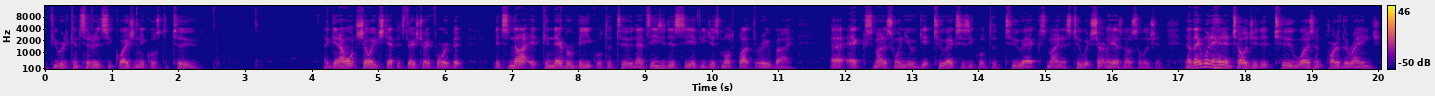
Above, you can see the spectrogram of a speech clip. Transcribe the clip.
if you were to consider this equation equals to 2, Again, I won't show each step. It's very straightforward, but it's not, it can never be equal to 2. And that's easy to see if you just multiply through by uh, x minus 1. You would get 2x is equal to 2x minus 2, which certainly has no solution. Now, they went ahead and told you that 2 wasn't part of the range.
